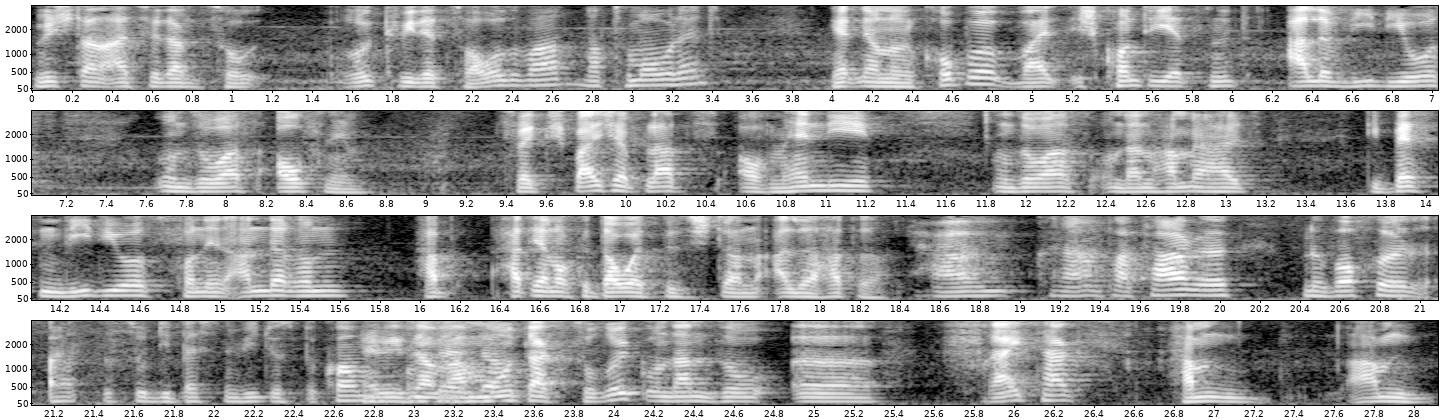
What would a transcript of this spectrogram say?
mich dann, als wir dann zurück wieder zu Hause waren nach Tomorrowland, wir hatten ja noch eine Gruppe, weil ich konnte jetzt nicht alle Videos und sowas aufnehmen. Zweck Speicherplatz auf dem Handy und sowas. Und dann haben wir halt die besten Videos von den anderen. Hab, hat ja noch gedauert, bis ich dann alle hatte. Ja, keine Ahnung, ein paar Tage, eine Woche hattest du die besten Videos bekommen. Ja, wie gesagt, Bilder. montags zurück und dann so äh, freitags haben, haben,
